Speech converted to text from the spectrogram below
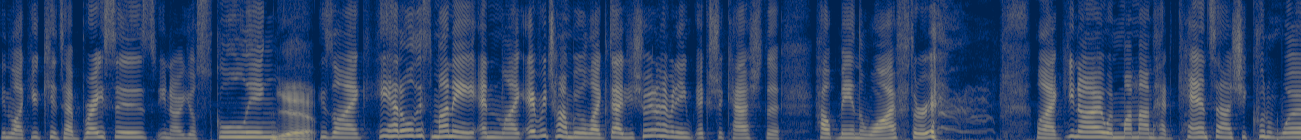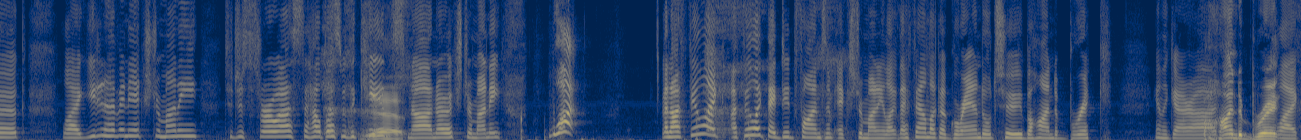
you know, like you kids have braces, you know, you're schooling. yeah. He's like, he had all this money, and like every time we were like, Dad, you sure you don't have any extra cash to help me and the wife through? like, you know, when my mum had cancer, she couldn't work. Like, you didn't have any extra money to just throw us to help us with the kids? No, no extra money. What? And I feel like I feel like they did find some extra money. Like they found like a grand or two behind a brick in the garage. behind a brick. Like,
